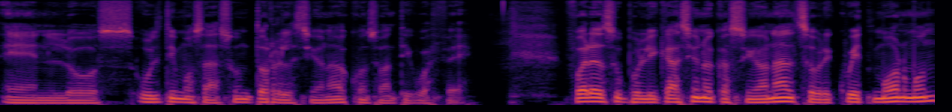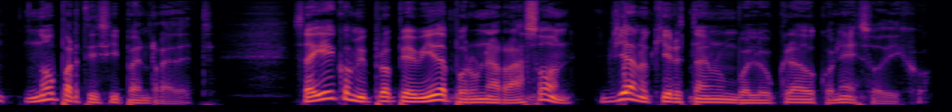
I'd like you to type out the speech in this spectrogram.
en los últimos asuntos relacionados con su antigua fe. Fuera de su publicación ocasional sobre Quit Mormon, no participa en Reddit. Seguí con mi propia vida por una razón. Ya no quiero estar involucrado con eso, dijo.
